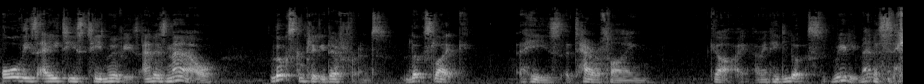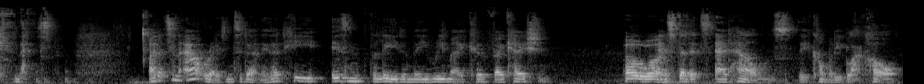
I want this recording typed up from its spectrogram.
all these 80s teen movies, and is now looks completely different. Looks like he's a terrifying guy. I mean, he looks really menacing in this. And it's an outrage, incidentally, that he isn't the lead in the remake of Vacation. oh, right. Instead, it's Ed Helms, the comedy Black Hole.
